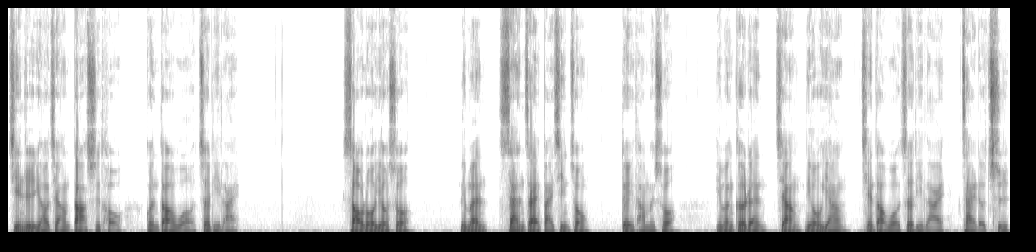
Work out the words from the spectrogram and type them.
今日要将大石头滚到我这里来。”扫罗又说：“你们散在百姓中，对他们说：你们个人将牛羊牵到我这里来宰了吃，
